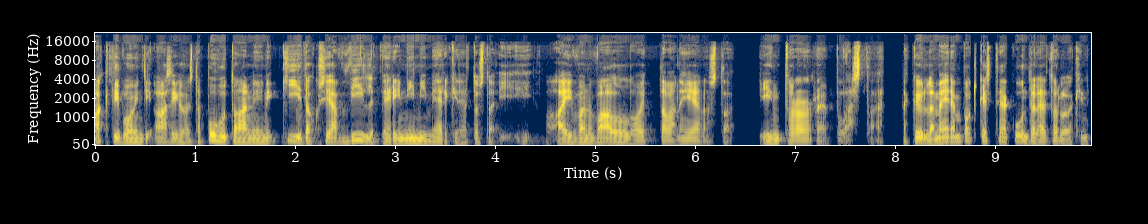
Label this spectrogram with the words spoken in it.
aktivointiasioista puhutaan, niin kiitoksia Vilperi nimimerkille tuosta aivan valloittavan hienosta introreplasta. Että kyllä meidän podcastia kuuntelee todellakin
